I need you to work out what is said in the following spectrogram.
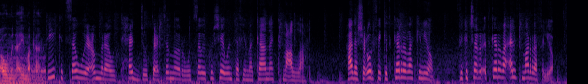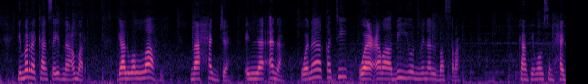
أو من أي مكان. فيك تسوي عمرة وتحج وتعتمر وتسوي كل شيء وأنت في مكانك مع الله. هذا شعور فيك تكرره كل يوم. فيك تكرره ألف مرة في اليوم. في مرة كان سيدنا عمر قال والله ما حج إلا أنا وناقتي وأعرابي من البصرة. كان في موسم حج.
